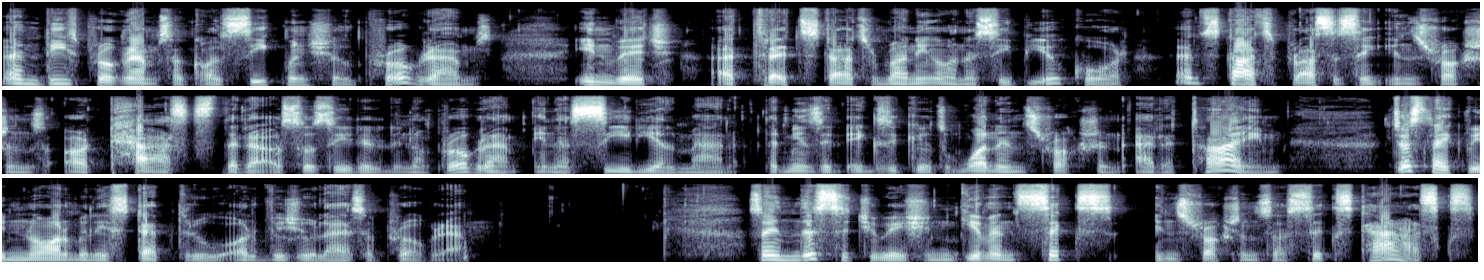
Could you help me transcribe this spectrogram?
and these programs are called sequential programs, in which a thread starts running on a CPU core and starts processing instructions or tasks that are associated in a program in a serial manner. That means it executes one instruction at a time just like we normally step through or visualize a program. So in this situation, given six instructions or six tasks,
